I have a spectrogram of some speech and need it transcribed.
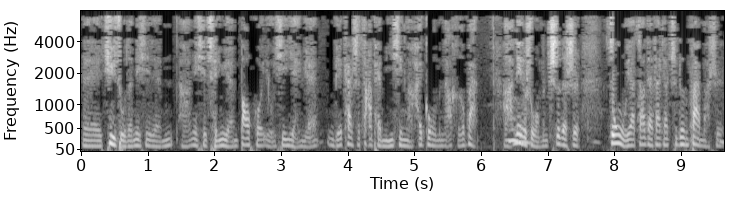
呃剧组的那些人啊，那些成员，包括有一些演员，你别看是大牌明星啊，还跟我们拿盒饭啊。那个时候我们吃的是中午要招待大家吃顿饭嘛，是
